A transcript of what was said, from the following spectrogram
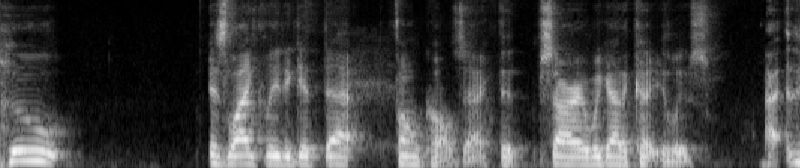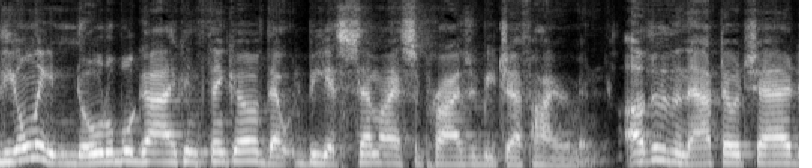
who is likely to get that phone call, Zach. That sorry, we got to cut you loose. Uh, the only notable guy I can think of that would be a semi surprise would be Jeff Heuerman. Other than that, though, Chad,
